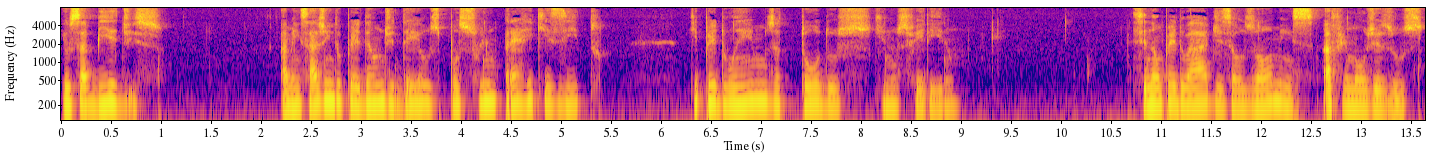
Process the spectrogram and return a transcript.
Eu sabia disso. A mensagem do perdão de Deus possui um pré-requisito: que perdoemos a todos que nos feriram. Se não perdoardes aos homens, afirmou Jesus,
